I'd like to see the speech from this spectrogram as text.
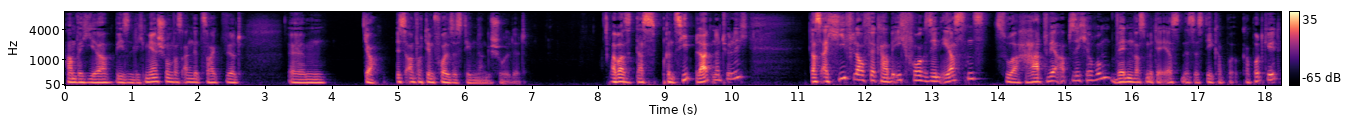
haben wir hier wesentlich mehr schon, was angezeigt wird. Ähm, ja, ist einfach dem Vollsystem dann geschuldet. Aber das Prinzip bleibt natürlich. Das Archivlaufwerk habe ich vorgesehen, erstens zur Hardwareabsicherung, wenn was mit der ersten SSD kaputt geht.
